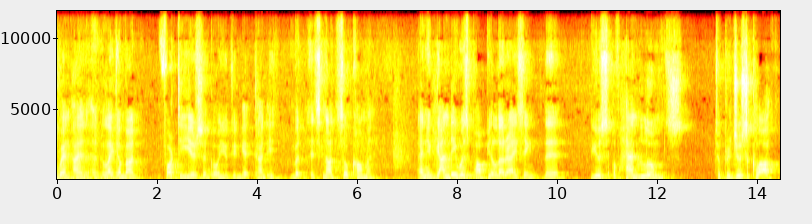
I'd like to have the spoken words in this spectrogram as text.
When I, like about 40 years ago you can get khadi, but it's not so common. And Gandhi was popularizing the use of hand looms to produce cloth.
